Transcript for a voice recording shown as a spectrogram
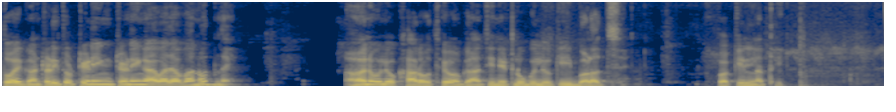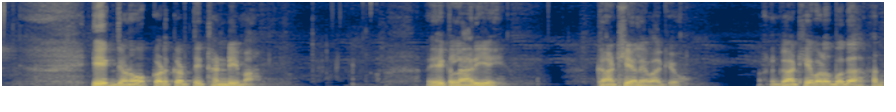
તો એ ઘંટડી તો ટીણીંગ ટીણીંગ અવાજ આવવાનો જ ને. અને ઓલો ખારો થયો, ગાંચીને એટલું બોલ્યો કે એ બળદ છે. વકીલ નથી. એક જણો કડકડતી ઠંડીમાં એક લારીએ ગાંઠિયા લેવા ગયો. અને ગાંઠિયાવાળો બગા ખાતો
